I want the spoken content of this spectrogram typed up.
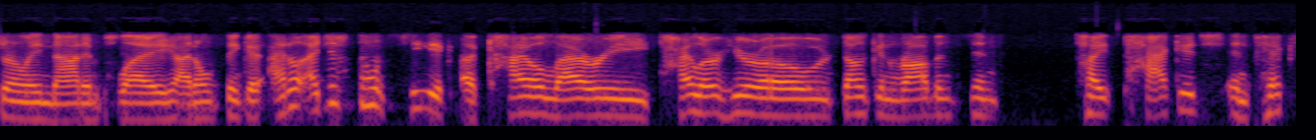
certainly not in play. I don't think I don't. I just don't see a, a Kyle Lowry, Tyler Herro, Duncan Robinson type package and picks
